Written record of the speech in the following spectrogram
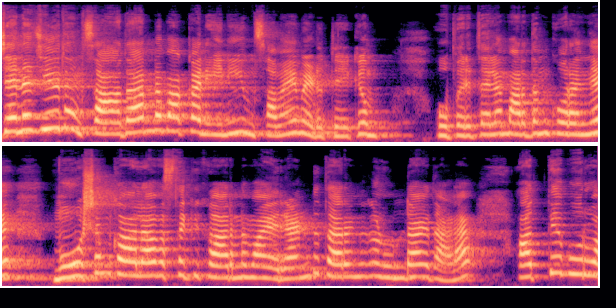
ജനജീവിതം സാധാരണമാക്കാൻ ഇനിയും സമയമെടുത്തേക്കും. ഉപരിതല മർദ്ദം കുറഞ്ഞ് മോശം കാലാവസ്ഥയ്ക്ക് കാരണമായ രണ്ട് തരംഗങ്ങൾ ഉണ്ടായതാണ് അത്യപൂർവ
